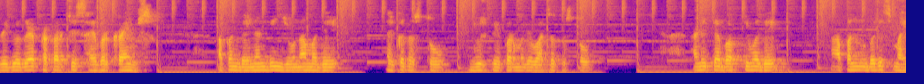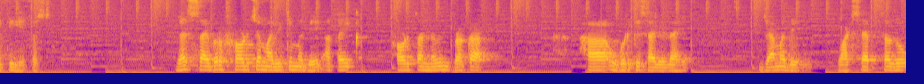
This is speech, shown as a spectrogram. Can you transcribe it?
वेगवेगळ्या प्रकारचे सायबर क्राईम्स आपण दैनंदिन जीवनामध्ये ऐकत असतो न्यूजपेपरमध्ये वाचत असतो आणि त्या बाबतीमध्ये आपण बरीच माहिती घेत असतो. या सायबर फ्रॉडच्या मालिकेमध्ये आता एक फ्रॉडचा नवीन प्रकार हा उघडकीस आलेला आहे ज्यामध्ये व्हॉट्सॲपचा जो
